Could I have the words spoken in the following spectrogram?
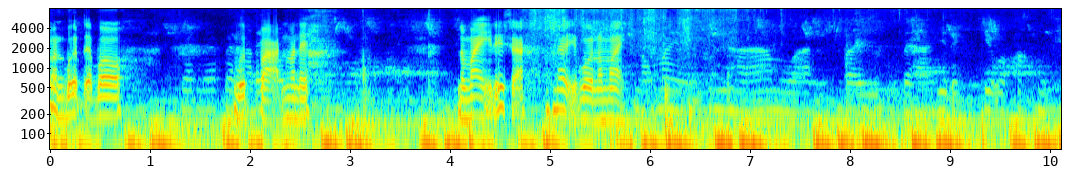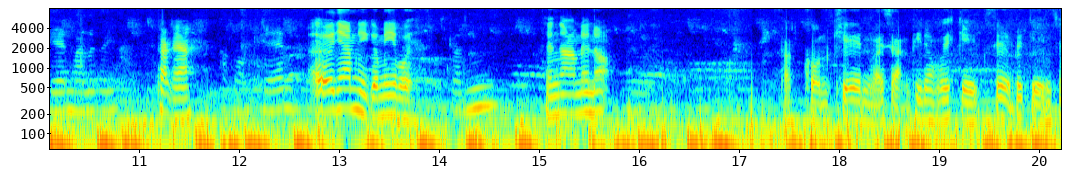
มันเบิดแต่บ่แรกแรกไปหเบิดปาดมาเลยหน่อไม้ได้ซะได้บ่หน่อไม้น้องใหม่ที่หาเมื่อวานไปไปหาที่เด็กเก็บว่าพักของแคนมาเลยทักหยังพักของแคนเออยามนี้ก็มีบ่กันยังงามเลยเนาะเออผักโคนเคนไว้สันพี่น้องไว้เก่งเสพไปเก่งใจ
